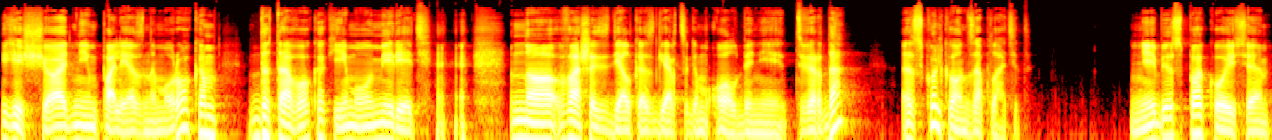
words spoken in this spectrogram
еще одним полезным уроком до того, как ему умереть. Но ваша сделка с герцогом Олбини тверда? Сколько он заплатит? Не беспокойся.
